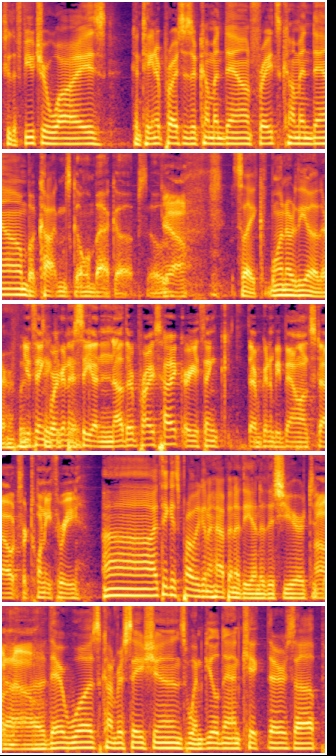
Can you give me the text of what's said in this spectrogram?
to the future wise, container prices are coming down, freight's coming down, but cotton's going back up. So Yeah. it's like one or the other. You think we're going to see another price hike, or you think they're going to be balanced out for 23? Uh, I think it's probably going to happen at the end of this year. To- Oh, no. uh, there was conversations when Gildan kicked theirs up,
